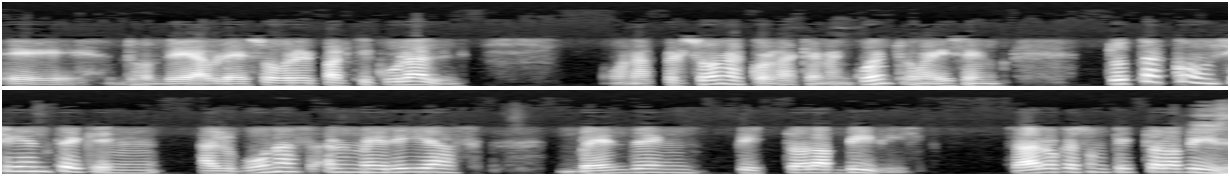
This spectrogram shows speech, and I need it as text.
eh, donde hablé sobre el particular, unas personas con las que me encuentro me dicen, ¿tú estás consciente que en algunas almerías venden pistolas BB? ¿Sabes lo que son pistolas BB? Sí,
